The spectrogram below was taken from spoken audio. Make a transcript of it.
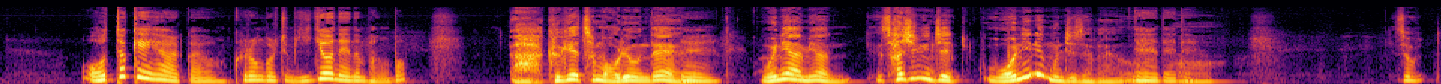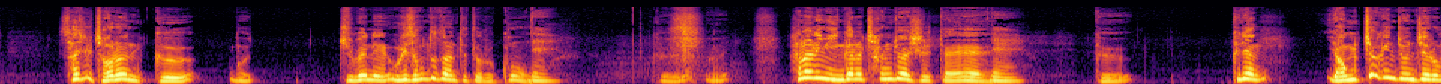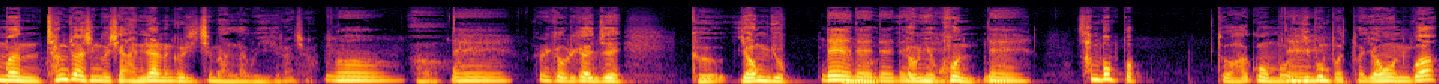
어떻게 해야 할까요? 그런 걸 좀 이겨내는 방법? 아, 그게 참 어려운데, 네, 왜냐하면, 사실은 이제 원인의 문제잖아요. 네, 네, 네. 어. 그래서, 사실 저는 그, 뭐, 주변에, 우리 성도들한테도 그렇고, 네, 그, 어, 하나님이 인간을 창조하실 때, 네, 그, 그냥 영적인 존재로만 창조하신 것이 아니라는 걸 잊지 말라고 얘기를 하죠. 어, 어. 네, 그러니까 우리가 이제 그 영육, 네, 뭐 네, 네, 네. 영육혼, 네, 삼본법도 하고 뭐 네. 이분법 영혼과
